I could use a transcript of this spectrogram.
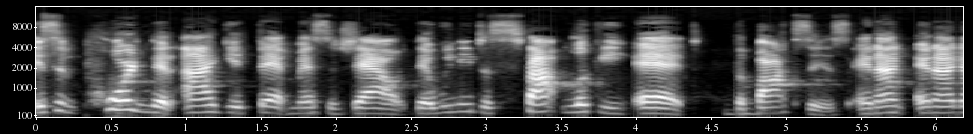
it's important that I get that message out that we need to stop looking at the boxes and I and I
